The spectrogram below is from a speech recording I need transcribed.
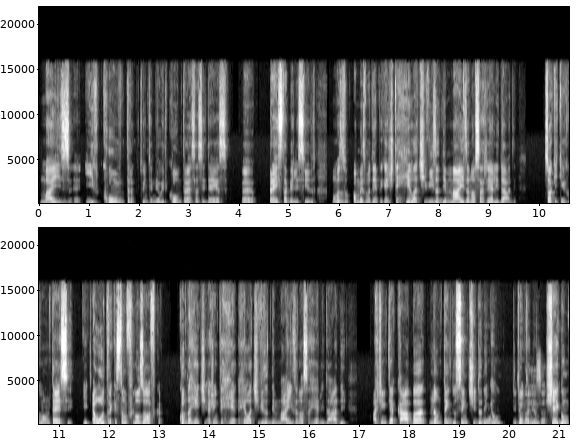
mais. eh, ir contra, tu entendeu? Ir contra essas ideias eh, pré-estabelecidas, mas ao mesmo tempo que a gente relativiza demais a nossa realidade. Só que o que acontece? É outra questão filosófica. Quando a gente, a gente re- relativiza demais a nossa realidade, a gente acaba não tendo sentido nenhum. e banaliza. Chega um.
